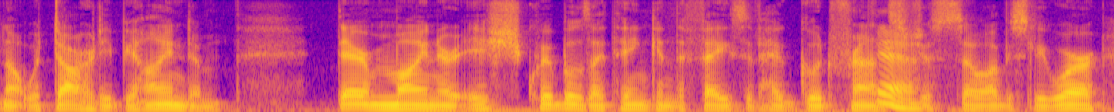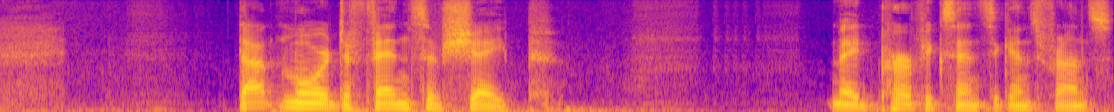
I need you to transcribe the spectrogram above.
not with Doherty behind him. They're minor-ish quibbles, I think, in the face of how good France Yeah. just so obviously were. That more defensive shape made perfect sense against France.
